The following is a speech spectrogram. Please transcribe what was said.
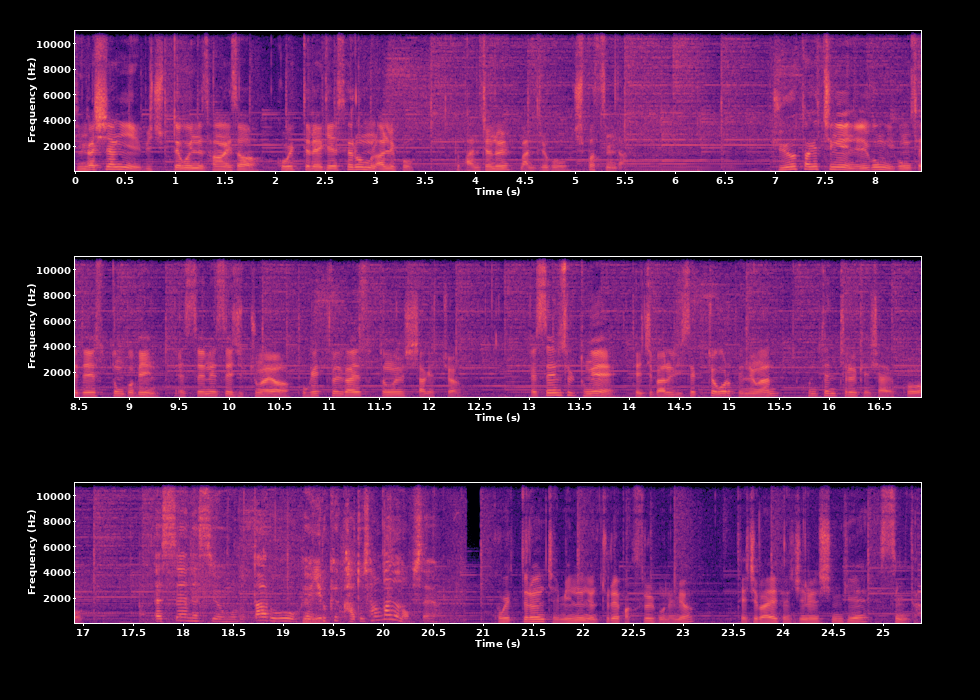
빈가 시장이 위축되고 있는 상황에서 고객들에게 새로움을 알리고 또 반전을 만들고 싶었습니다. 주요 타겟층인 1020 세대의 소통법인 SNS에 집중하여 고객들과의 소통을 시작했죠. SNS를 통해 돼지바를 이색적으로 변형한 콘텐츠를 게시하였고 SNS용으로 따로 그냥 음. 이렇게 가도 상관은 없어요. 고객들은 재미있는 연출에 박수를 보내며 돼지바의 변신을 신기해했습니다.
